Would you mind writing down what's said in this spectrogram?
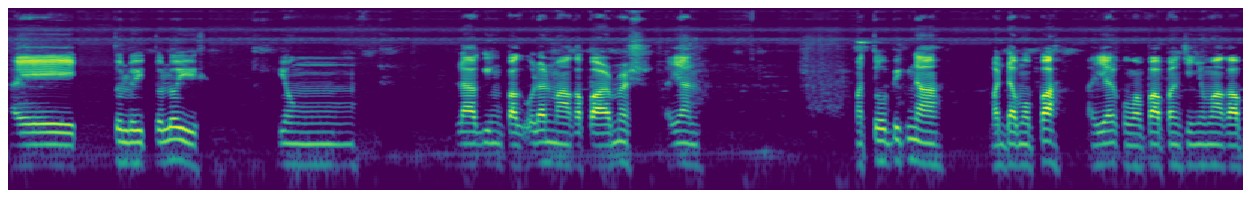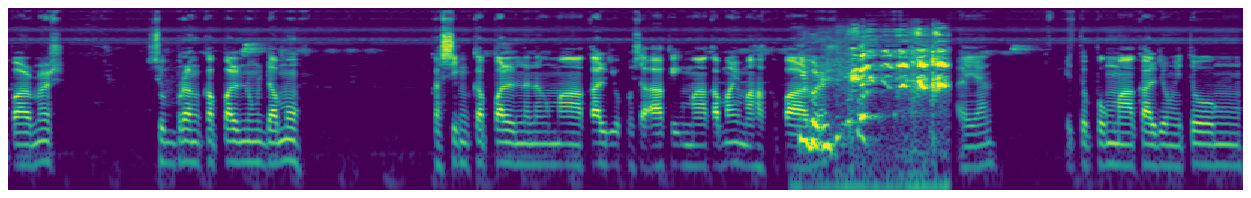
ay tuloy-tuloy yung laging pag-ulan mga ka-farmers. Ayan. Matubig na madamo pa. Ayan kung mapapansin nyo mga ka-farmers sobrang kapal nung damo. Kasing kapal na ng mga kalyo ko sa aking mga kamay mga ka-farmers. Ayan ito pong mga kalyong itong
